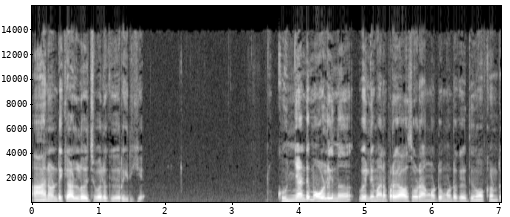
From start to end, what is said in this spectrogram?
ആനോണ്ടി കള്ളു വെച്ച പോലെ കയറിയിരിക്കുക കുഞ്ഞാണ്ടി മുകളിൽ നിന്ന് വലിയ മനപ്രയാസത്തോടെ അങ്ങോട്ടും ഇങ്ങോട്ടൊക്കെ എത്തി നോക്കണ്ട്.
